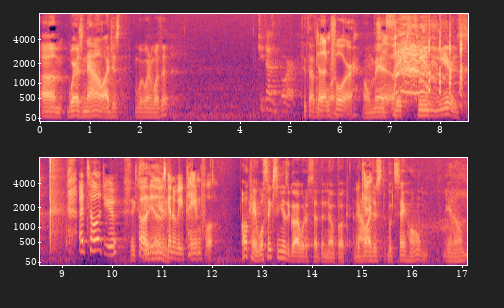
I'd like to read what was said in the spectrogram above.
Um, whereas now, I just when was it? 2004. 2004. 2004. Oh man, So- 16 years. I told you. 16 told you it was gonna be painful. Okay, well, 16 years ago, I would have said the notebook. Now Okay. I just would say home, you know?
